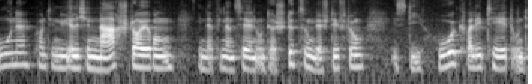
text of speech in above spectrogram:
Ohne kontinuierliche Nachsteuerung in der finanziellen Unterstützung der Stiftung ist die hohe Qualität und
